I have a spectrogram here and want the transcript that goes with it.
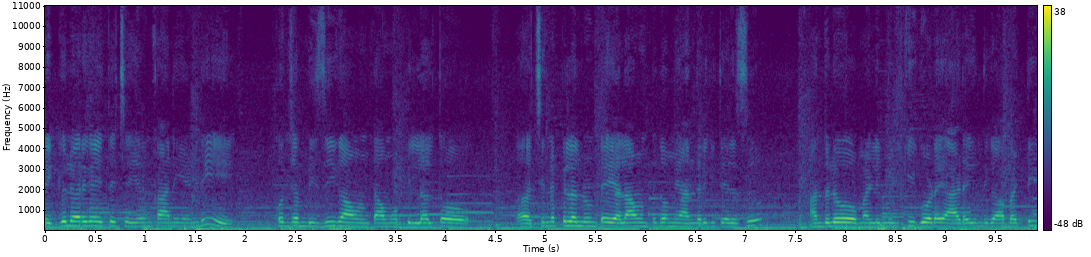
రెగ్యులర్గా అయితే చేయం కానివ్వండి కొంచెం బిజీగా ఉంటాము పిల్లలతో చిన్నపిల్లలు ఉంటే ఎలా ఉంటుందో మీ అందరికీ తెలుసు. అందులో మళ్ళీ మిల్కీ కూడా యాడ్ అయింది కాబట్టి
